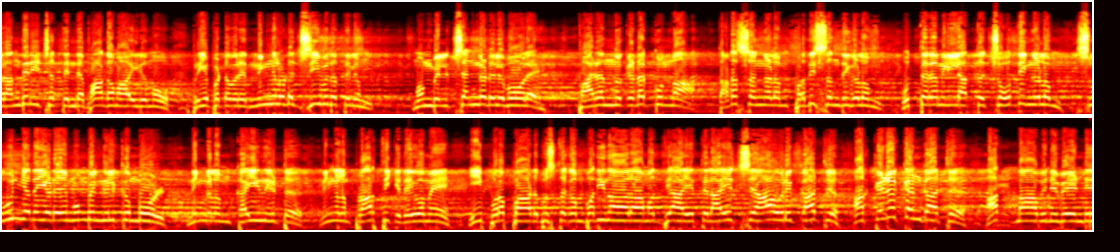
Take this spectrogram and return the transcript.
ഒരു അന്തരീക്ഷത്തിന്റെ ഭാഗമായിരുന്നു. പ്രിയപ്പെട്ടവരെ നിങ്ങളുടെ ജീവിതത്തിലും മുമ്പിൽ ചെങ്കടലുപോലെ പരന്നു കിടക്കുന്ന തടസ്സങ്ങളും പ്രതിസന്ധികളും ഉത്തരമില്ലാത്ത ചോദ്യങ്ങളും ശൂന്യതയുടെ മുമ്പിൽ നിൽക്കുമ്പോൾ നിങ്ങളും കൈനീട്ട് നിങ്ങളും പ്രാർത്ഥിക്കുക ദൈവമേ ഈ പുറപ്പാട് പുസ്തകം പതിനാലാം അധ്യായത്തിൽ അയച്ച ആ ഒരു കാറ്റ് ആ കിഴക്കൻ കാറ്റ് ആത്മാവിന് വേണ്ടി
